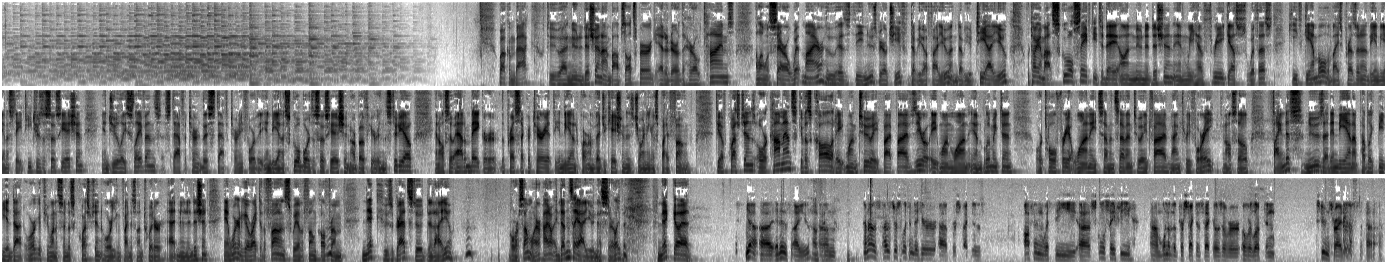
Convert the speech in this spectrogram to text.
Welcome back to uh, Noon Edition. I'm Bob Zaltsberg, editor of the Herald Times, along with Sarah Wittmeyer, who is the news bureau chief of WFIU and WTIU. We're talking about school safety today on Noon Edition, and we have three guests with us. Keith Gamble, the vice president of the Indiana State Teachers Association, and Julie Slavens, staff the staff attorney for the Indiana School Boards Association, are both here in the studio. And also Adam Baker, the press secretary at the Indiana Department of Education, is joining us by phone. If you have questions or comments, give us a call at 812-855-0811 in Bloomington or toll free at 1-877-285-9348. You can also Find us, news at indianapublicmedia.org if you want to send us a question, or you can find us on Twitter at Noon Edition. And we're going to go right to the phones. We have a phone call hmm. from Nick, who's a grad student at IU, hmm. or somewhere. I don't. It doesn't say IU necessarily, but Nick, go ahead. Yeah, uh, it is IU. Okay. Um, and I was I was just looking to hear uh, perspective. Often with the uh, school safety, um, one of the perspectives that goes over overlooked and students' right is uh,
